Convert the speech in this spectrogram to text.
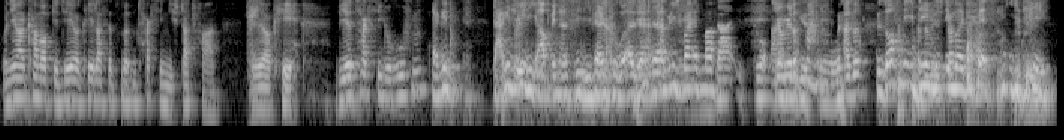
Und irgendwann kam auf die Idee, okay, lass jetzt mit dem Taxi in die Stadt fahren. Ja, okay. Wir Taxi gerufen. Da geht, da geht richtig ab in der City. Ja. Also, da, da will ich mal etwas. Da ist so Junge, das einiges war, los. also Besoffene Ideen in die sind immer die besten Ideen.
